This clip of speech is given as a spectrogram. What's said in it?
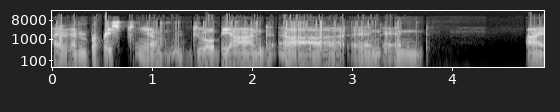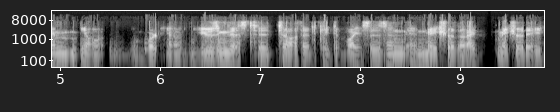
I've embraced you know Duo Beyond, uh, and and I'm you know you know using this to, to authenticate devices and, and make sure that I make sure they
